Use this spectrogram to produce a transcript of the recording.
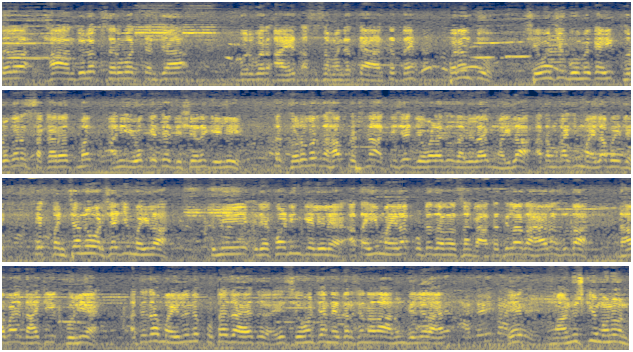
तर हा आंदोलक सर्व त्यांच्या बरोबर आहेत असं समजण्यात काय हरकत नाही. परंतु शिवनची भूमिका ही खरोखर सकारात्मक आणि योग्य त्या दिशेने गेली तर खरोखर हा प्रश्न अतिशय जिव्हाळ्याचा झालेला आहे. महिला आता मग अशी महिला पाहिजे एक पंच्याण्णव वर्षाची महिला तुम्ही रेकॉर्डिंग केलेली आहे. आता ही महिला कुठे जाणार सांगा? आता तिला राहायला सुद्धा दहा बाय दहाची एक खोली आहे. आता त्या महिलेने कुठं जायचं हे शिवणच्या निदर्शनाला आणून दिलेलं आहे. एक माणुसकी म्हणून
